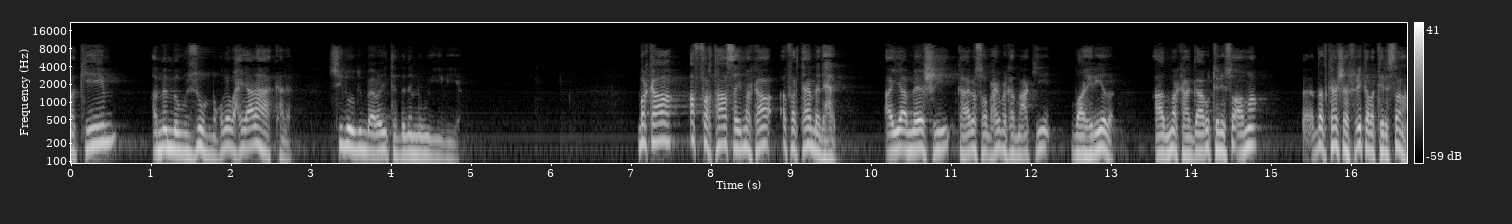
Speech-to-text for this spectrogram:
makiim ama mawsuun noqda waxyaalaha kale. Sidoodun baaba inta badan lagu iibiya markaa afartaasay markaa afartaa madhab ayaa meeshii kaaga soo baxay markaad macakii daahiriyada. Aad markaa gaar u tiriso ama dad kaa shaafici kala tirisana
